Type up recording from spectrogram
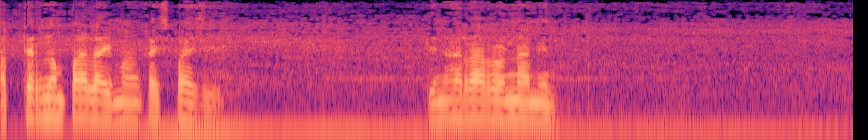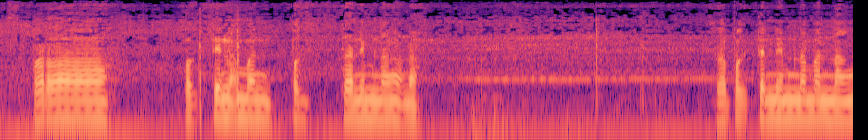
After ng palay mga ka-spicy, pinararon namin para pagtinaman, pagtanim ng ano, sa pagtanim naman ng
